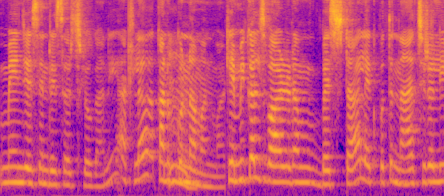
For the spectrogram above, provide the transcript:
మేం చేసిన రీసెర్చ్లో గానీ అట్లా కనుక్కున్నాం అనమాట కెమికల్స్ వాడడం బెస్టా లేకపోతే న్యాచురలీ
